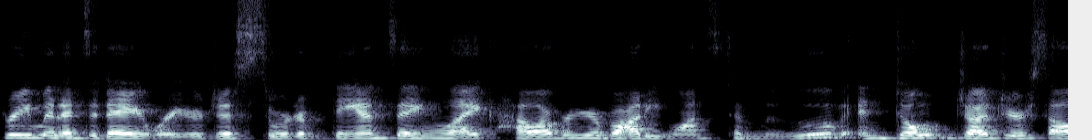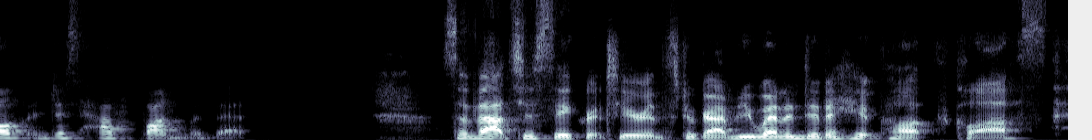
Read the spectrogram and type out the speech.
three minutes a day where you're just sort of dancing like however your body wants to move and don't judge yourself and just have fun with it. So that's your secret to your Instagram. You went and did a hip hop class.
